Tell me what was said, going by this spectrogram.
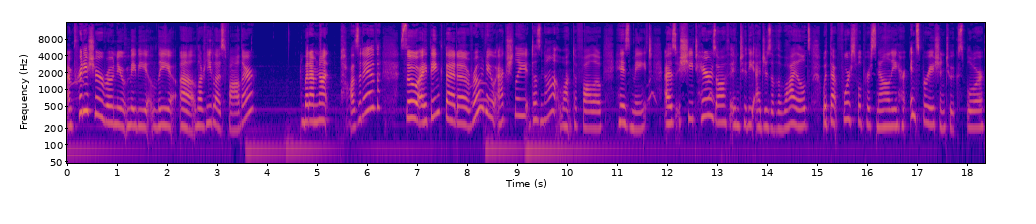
I'm pretty sure Ronu may be Lee, uh, Larila's father, but I'm not positive. So I think that uh, Ronu actually does not want to follow his mate as she tears off into the edges of the wilds with that forceful personality, her inspiration to explore.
